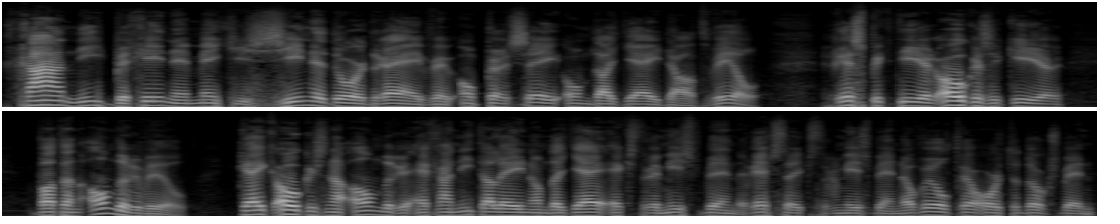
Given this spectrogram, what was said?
Ga niet beginnen met je zinnen doordrijven op per se omdat jij dat wil. Respecteer ook eens een keer wat een ander wil. Kijk ook eens naar anderen en ga niet alleen omdat jij extremist bent, rechtsextremist bent of ultra-orthodox bent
